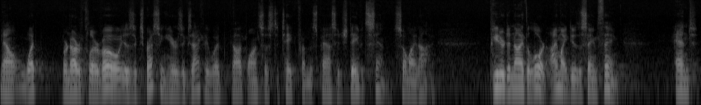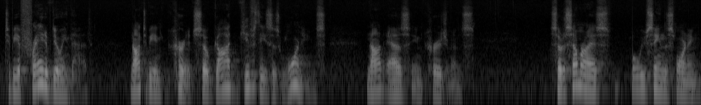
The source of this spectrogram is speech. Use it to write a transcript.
Now, what Bernard of Clairvaux is expressing here is exactly what God wants us to take from this passage. David sinned, so might I. Peter denied the Lord. I might do the same thing. And to be afraid of doing that, not to be encouraged. So God gives these as warnings, not as encouragements. So, to summarize what we've seen this morning,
